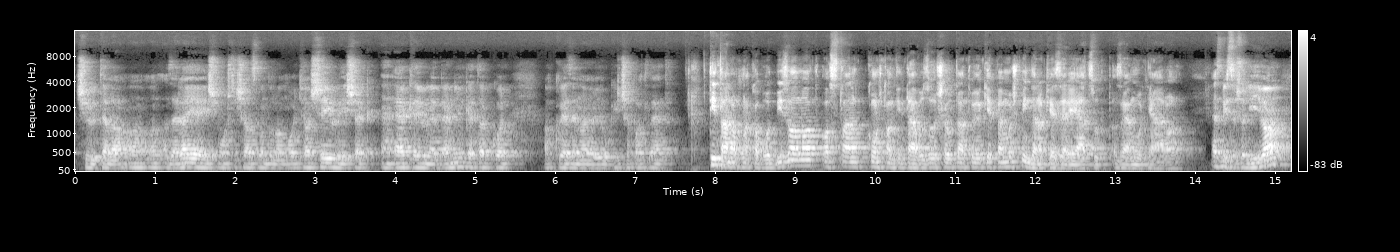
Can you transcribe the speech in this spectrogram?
sült el a, a, az eleje, és most is azt gondolom, hogy ha a sérülések elkerülnek bennünket, akkor, akkor ez egy nagyon jó kis csapat lehet. Titánoknak kapott bizalmat, aztán Konstantin távozása után tulajdonképpen most minden a kezere játszott az elmúlt nyáron. Ez biztos, hogy így van.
